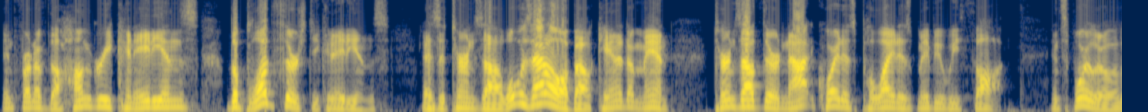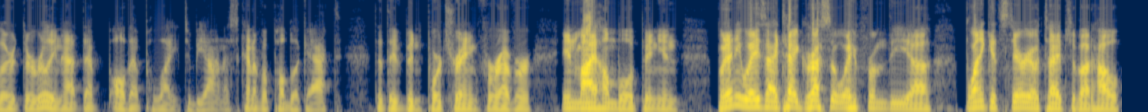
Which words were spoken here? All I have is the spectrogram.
in front of the hungry Canadians, the bloodthirsty Canadians, as it turns out. What was that all about, Canada? Man, Turns out they're not quite as polite as maybe we thought. And spoiler alert, they're really not that all that polite, to be honest. Kind of a public act that they've been portraying forever, in my humble opinion. But anyways, I digress away from the uh, blanket stereotypes about how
